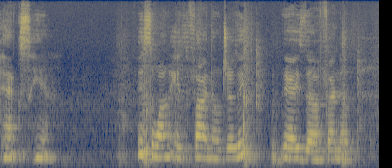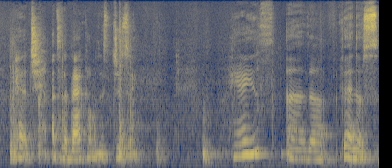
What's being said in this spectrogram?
Text here. This one is final jersey. There is a final patch at the back of this jersey. Here is uh, the finals.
